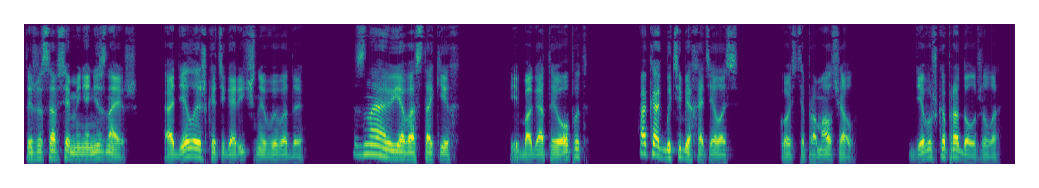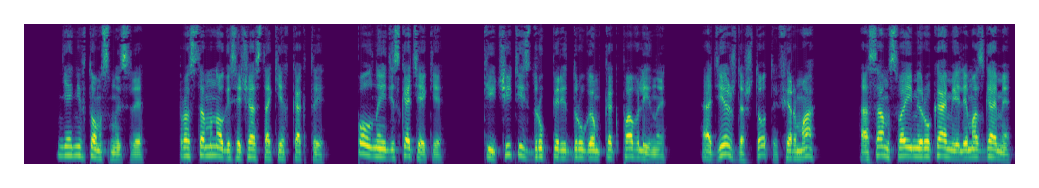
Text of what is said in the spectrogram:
Ты же совсем меня не знаешь, а делаешь категоричные выводы. Знаю я вас таких. И богатый опыт? А как бы тебе хотелось? Костя промолчал. Девушка продолжила. Я не в том смысле. Просто много сейчас таких, как ты. Полные дискотеки. Кичитесь друг перед другом, как павлины. Одежда, что ты, ферма. А сам своими руками или мозгами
